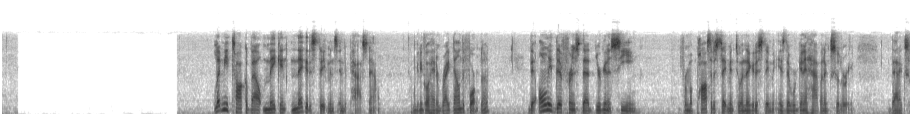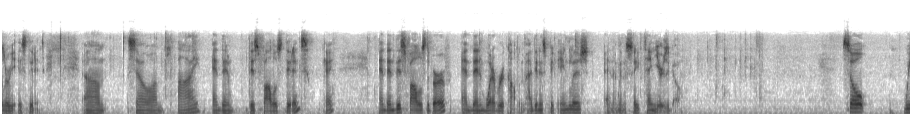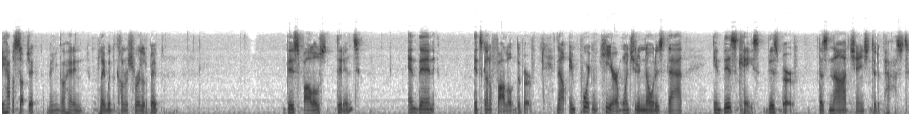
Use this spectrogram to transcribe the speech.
Let me talk about making negative statements in the past now. I'm going to go ahead and write down the formula. The only difference that you're going to see from a positive statement to a negative statement is that we're going to have an auxiliary. That auxiliary is didn't. Um, so um, I, and then this follows didn't, okay? And then this follows the verb, and then whatever complement. I didn't speak English, and I'm going to say 10 years ago. So we have a subject. I'm going to go ahead and play with the colors for a little bit. This follows didn't, and then it's going to follow the verb. Now, important here, I want you to notice that in this case, this verb does not change to the past.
